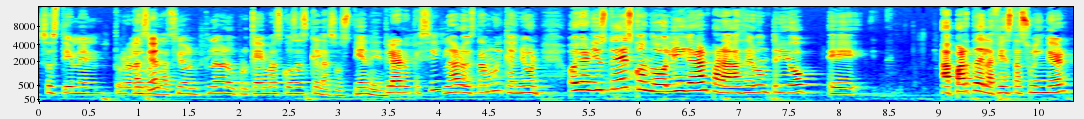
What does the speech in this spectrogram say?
sostienen tu Tu relación. relación, claro, porque hay más cosas que la sostienen. Claro que sí. Claro, está muy cañón. Oigan, ¿y ustedes cuando ligan para hacer un trío, eh, aparte de la fiesta swinger,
